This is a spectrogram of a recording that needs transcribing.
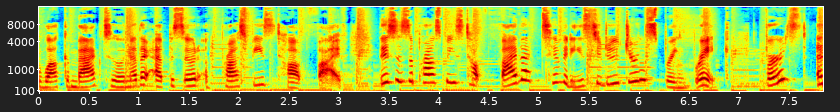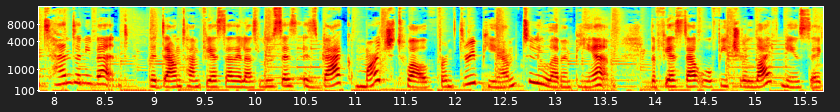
Welcome back to another episode of Prospe's Top 5. This is the Prospe's Top 5 activities to do during spring break. First, attend an event. The Downtown Fiesta de las Luces is back March 12 from 3 p.m. to 11 p.m. The fiesta will feature live music,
